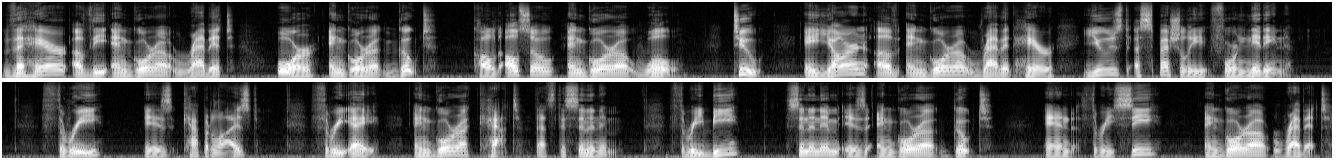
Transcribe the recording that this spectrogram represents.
The hair of the Angora rabbit or Angora goat, called also Angora wool. 2. A yarn of Angora rabbit hair used especially for knitting. 3 is capitalized. 3a, Angora cat, that's the synonym. 3b, synonym is Angora goat. And 3c, Angora rabbit.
